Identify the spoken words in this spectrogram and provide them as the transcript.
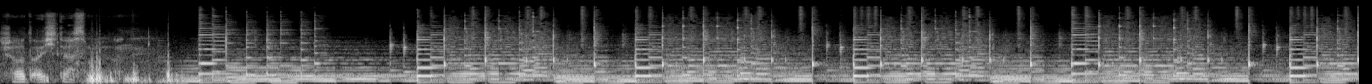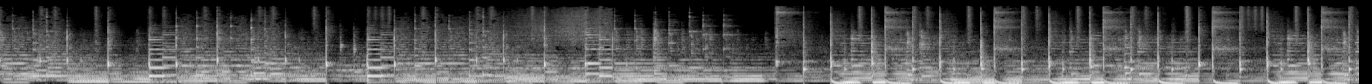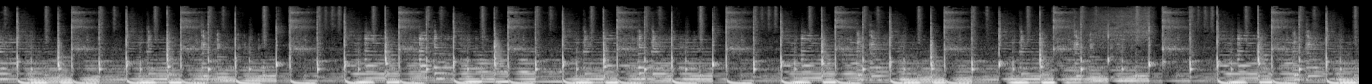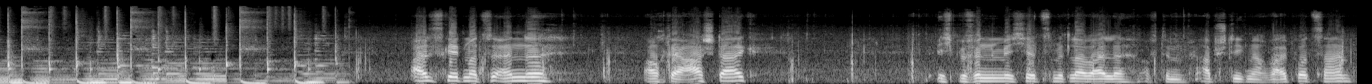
Schaut euch das mal an. Alles geht mal zu Ende, auch der A-Steig. Ich befinde mich jetzt mittlerweile auf dem Abstieg nach Walporzheim.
